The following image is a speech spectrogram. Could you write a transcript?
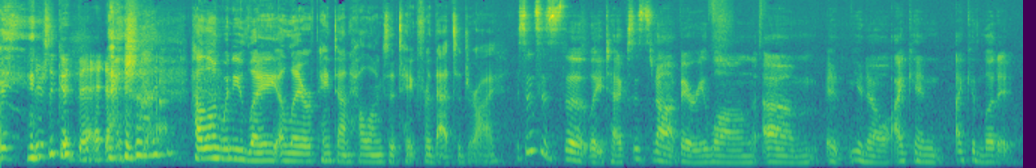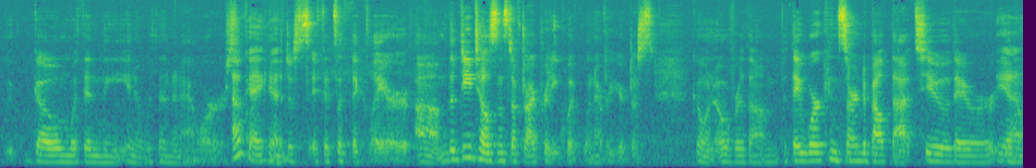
there's, there's a good bit actually. How long when you lay a layer of paint down? How long does it take for that to dry? Since it's the latex, it's not very long. Um, it, you know, I can I can let it go within the you know within an hour. Or so. Okay, I can good. Just if it's a thick layer, um, the details and stuff dry pretty quick whenever you're just going over them. But they were concerned about that too. They were you know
